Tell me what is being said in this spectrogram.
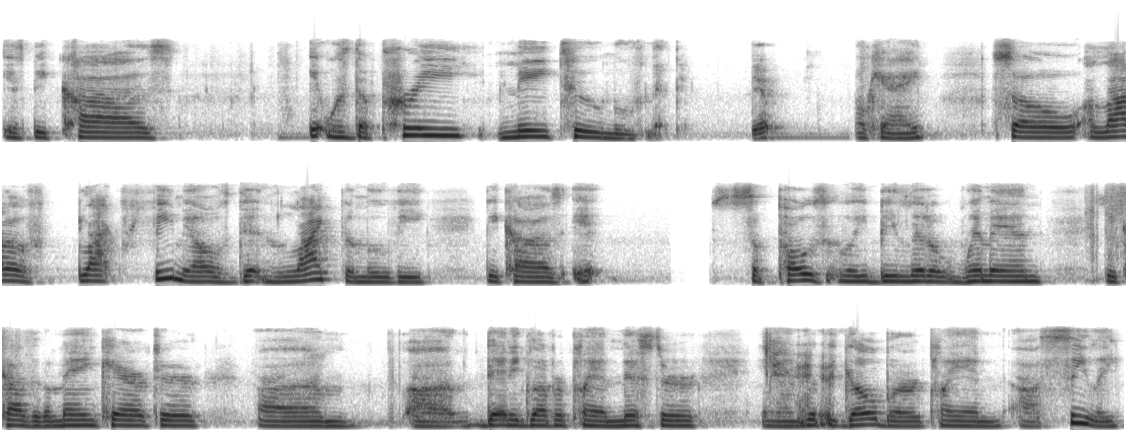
is because it was the pre Me Too movement. Yep. Okay. So a lot of black females didn't like the movie because it supposedly belittled women because of the main character, um, uh, Danny Glover playing Mister, and Whoopi Goldberg playing uh, Celie.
